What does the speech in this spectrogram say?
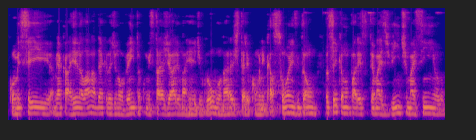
comecei a minha carreira lá na década de 90 como estagiário na Rede Globo, na área de telecomunicações, então eu sei que eu não pareço ter mais 20, mas sim, eu,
